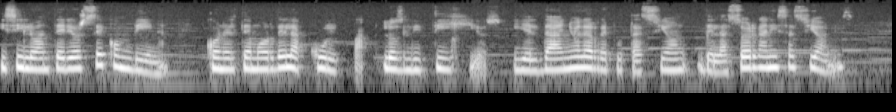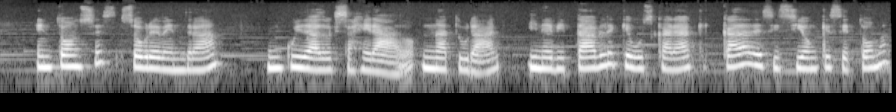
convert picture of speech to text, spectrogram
Y si lo anterior se combina con el temor de la culpa, los litigios y el daño a la reputación de las organizaciones, entonces sobrevendrá un cuidado exagerado, natural, inevitable que buscará que cada decisión que se toma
